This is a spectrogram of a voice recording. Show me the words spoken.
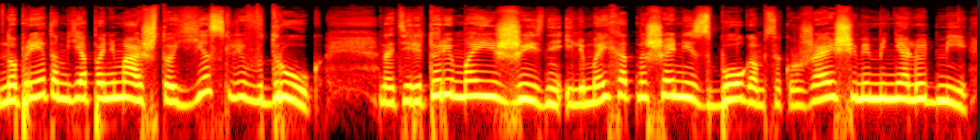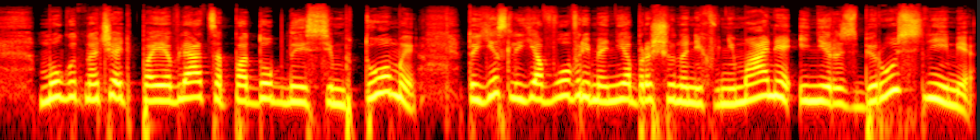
Но при этом я понимаю, что если вдруг на территории моей жизни или моих отношений с Богом, с окружающими меня людьми могут начать появляться подобные симптомы, то если я вовремя не обращу на них внимания и не разберусь с ними,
